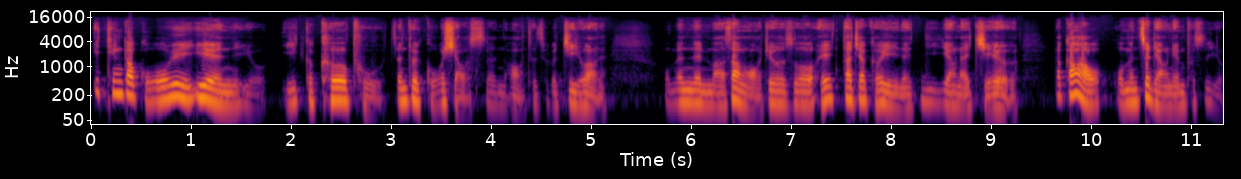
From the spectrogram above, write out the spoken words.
一听到国务院有一个科普针对国小生哦的这个计划呢，我们呢马上哦就是说，哎，大家可以呢力量来结合。那刚好我们这两年不是有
